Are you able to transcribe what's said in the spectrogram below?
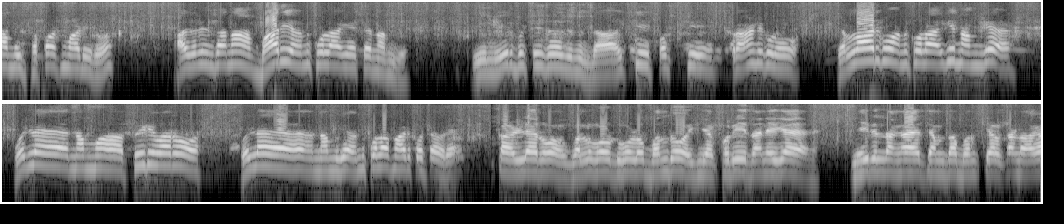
ನಮಗೆ ಸಪೋರ್ಟ್ ಮಾಡಿದರು ಅದರಿಂದನ ಭಾರಿ ಅನುಕೂಲ ಆಗೈತೆ ನಮಗೆ. ಈ ನೀರು ಬಿಟ್ಟಿರೋದ್ರಿಂದ ಅಕ್ಕಿ, ಪಕ್ಷಿ, ಪ್ರಾಣಿಗಳು ಎಲ್ಲರಿಗೂ ಅನುಕೂಲ ಆಗಿ ನಮಗೆ ಒಳ್ಳೆ ನಮ್ಮ ಪಿ ಡಿ ಅವರು ಒಳ್ಳೆ ನಮಗೆ ಅನುಕೂಲ ಮಾಡಿಕೊಟ್ಟವ್ರೆ. ಹಳ್ಳಿಯರು ಗೊಲ್ಲಗೌಡ್ಗಳು ಬಂದು ಹಿಂಗೆ ಕುರಿ ದನಿಗೆ ನೀರಿಲ್ದಂಗೆ ಆಯ್ತು ಅಂತ ಬಂದು ಕೇಳ್ಕೊಂಡಾಗ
